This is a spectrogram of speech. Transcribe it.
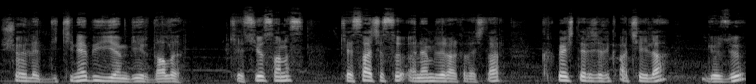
şöyle dikine büyüyen bir dalı kesiyorsanız kese açısı önemlidir arkadaşlar. 45 derecelik açıyla gözü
